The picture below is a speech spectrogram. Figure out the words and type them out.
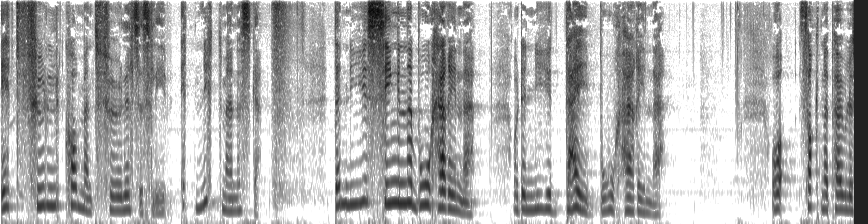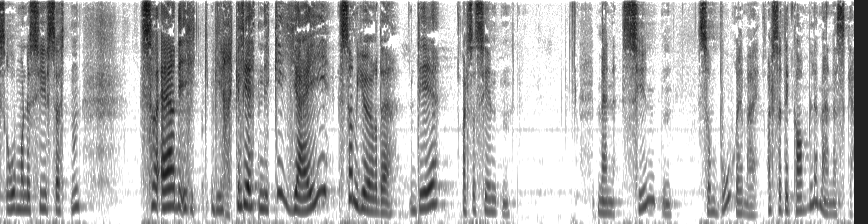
et fullkomment følelsesliv. Et nytt menneske. Den nye Signe bor her inne, og den nye deg bor her inne. Og sagt med Paulus, Romerne 7, 17, så er det virkeligheten ikke jeg som gjør det, det, altså synden. Men synden som bor i meg, altså det gamle mennesket.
